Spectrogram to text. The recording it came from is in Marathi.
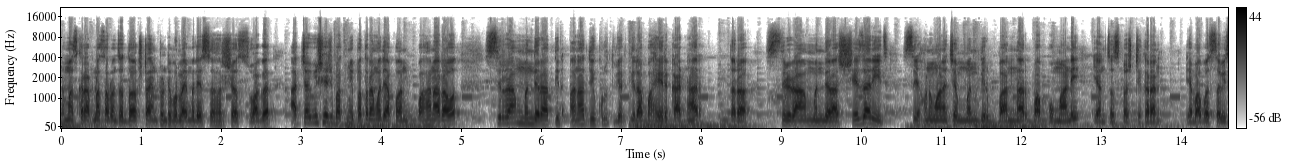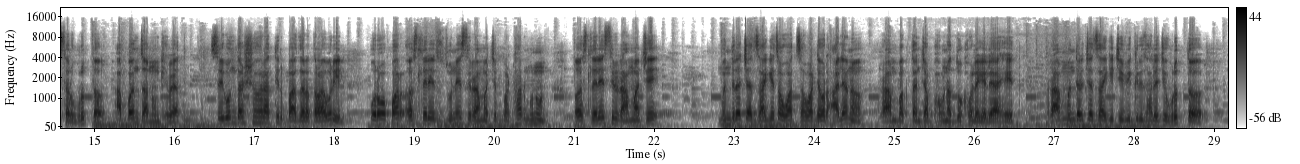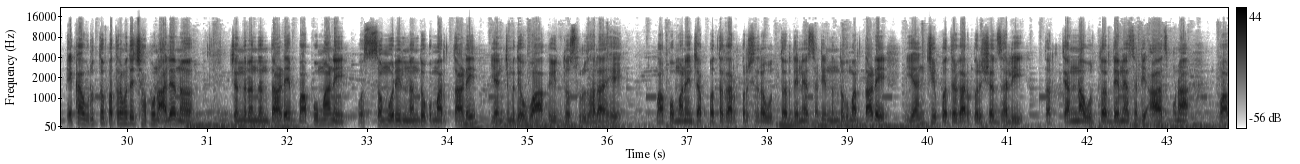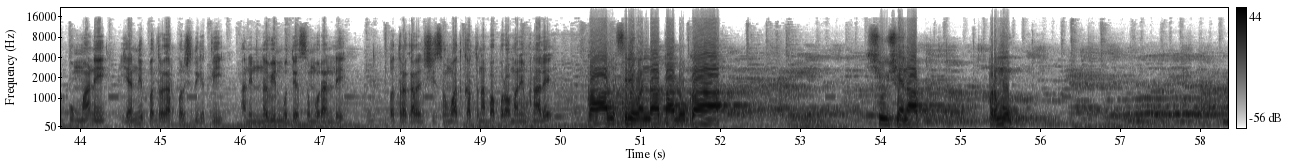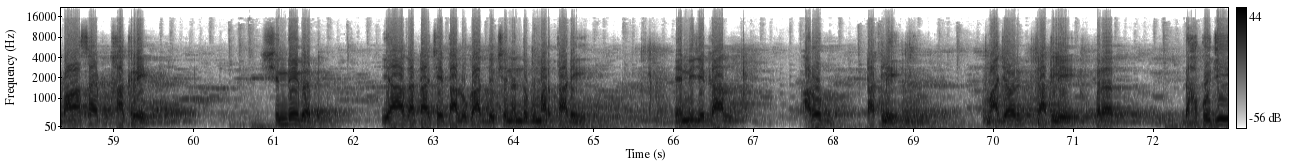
नमस्कार आपण सर्वांचं दक्ष टाइम ट्वेंटी फोर लाईव्हमध्ये सहर्ष स्वागत. आजच्या विशेष बातमीपत्रामध्ये आपण पाहणार आहोत श्रीराम मंदिरातील अनाधिकृत व्यक्तीला बाहेर काढणार. तर श्रीराम मंदिरा शेजारीच श्री हनुमानाचे मंदिर बांधणार बापू माने यांचं स्पष्टीकरण. याबाबत सविस्तर वृत्त आपण जाणून घेऊयात. श्रीगोंदा शहरातील बाजार तळावरील पूर्वपार असलेले जुने श्रीरामाचे पठार म्हणून असलेले श्रीरामाचे मंदिराच्या जागेचा वाद चव्हाट्यावर आल्यानं राम भक्तांच्या भावना दुखवल्या गेल्या आहेत. राम मंदिराच्या जागेची विक्री झाल्याचे वृत्त एका वृत्तपत्रामध्ये छापून आल्यानं चंद्रनंदन ताडे बापू माने व समोरील नंदकुमार ताडे यांच्यामध्ये वाक युद्ध सुरू झालं आहे. बापू मानेंच्या पत्रकार परिषदेला उत्तर देण्यासाठी नंदकुमार ताडे यांची पत्रकार परिषद झाली. तर त्यांना उत्तर देण्यासाठी आज पुन्हा बापू माने यांनी पत्रकार परिषद घेतली आणि नवीन मुद्दे समोर आणले. पत्रकारांशी संवाद करताना बापूराव माने म्हणाले काल श्रीवंदा तालुका शिवसेना प्रमुख बाळासाहेब ठाकरे शिंदे गट या गटाचे तालुका अध्यक्ष नंदकुमार ताडे यांनी जे काल आरोप टाकले माझ्यावर टाकले परत ढाकूजी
